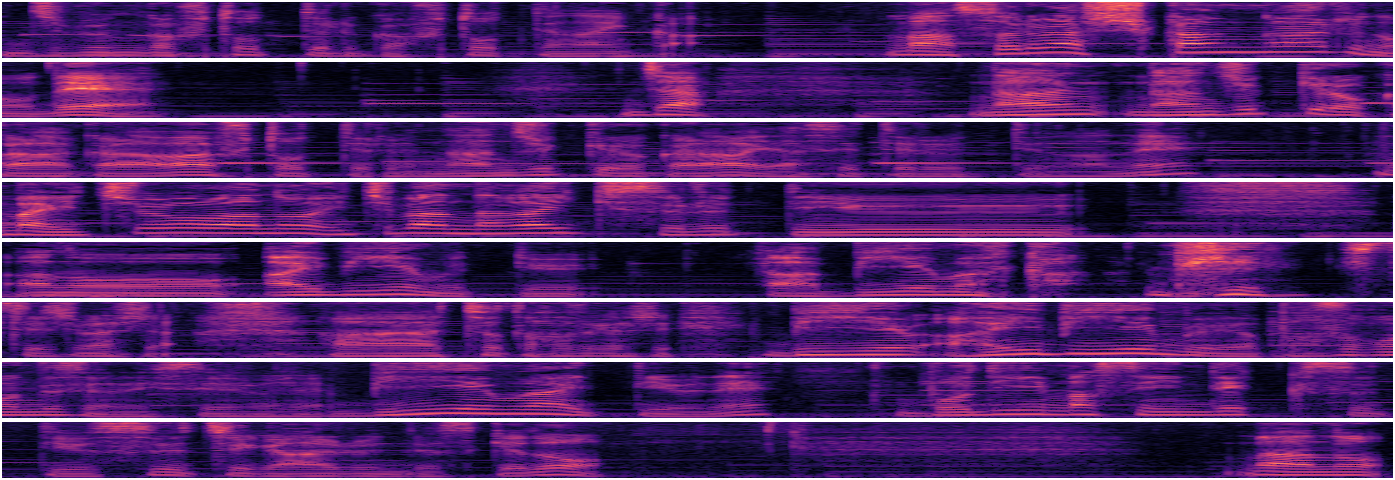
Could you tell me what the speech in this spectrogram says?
自分が太ってるか太ってないか。まあそれは主観があるのでじゃあ何何十キロからからは太ってる何十キロからは痩せてるっていうのはねまあ一応あの一番長生きするっていうあの IBM っていうあ、BMI か。B、失礼しました。あちょっと恥ずかしい。BM、IBM はパソコンですよね。失礼しました。BMI っていうね、ボディマスインデックスっていう数値があるんですけど、まああの、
